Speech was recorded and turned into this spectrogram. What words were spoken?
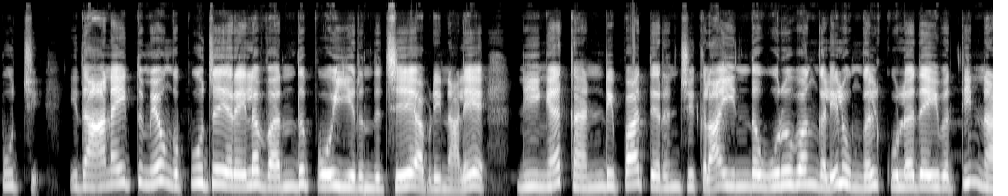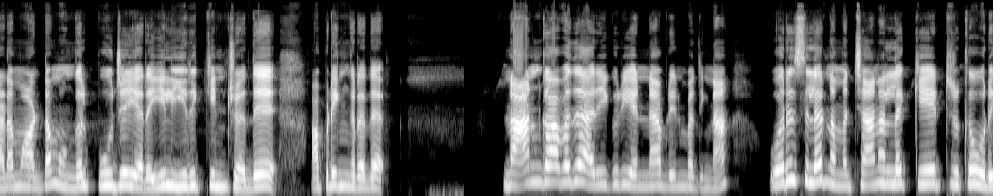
பூச்சி. இது அனைத்துமே உங்கள் பூஜை அறையில் வந்து போய் இருந்துச்சு அப்படின்னாலே நீங்கள் கண்டிப்பாக தெரிஞ்சுக்கலாம். இந்த உருவங்களில் உங்கள் குலதெய்வத்தின் நடமாட்டம் உங்கள் பூஜை அறையில் இருக்கின்றது அப்படிங்கிறத. நான்காவது அறிகுறி என்ன அப்படின்னு பார்த்தீங்கன்னா ஒரு சிலர் நம்ம சேனலில் கேட்டிருக்க ஒரு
